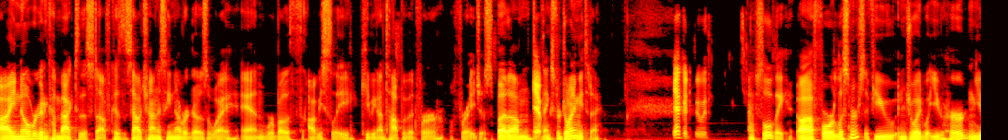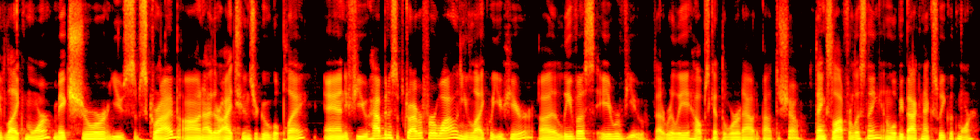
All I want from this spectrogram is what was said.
I know we're going to come back to this stuff because the South China Sea never goes away, and we're both obviously keeping on top of it for for ages. But um, Yep. thanks for joining me today. Yeah, good to be with you. Absolutely. Uh, for listeners, if you enjoyed what you heard and you'd like more, make sure you subscribe on either iTunes or Google Play. And if you have been a subscriber for a while and you like what you hear, uh, leave us a review. That really helps get the word out about the show. Thanks a lot for listening, and we'll be back next week with more.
